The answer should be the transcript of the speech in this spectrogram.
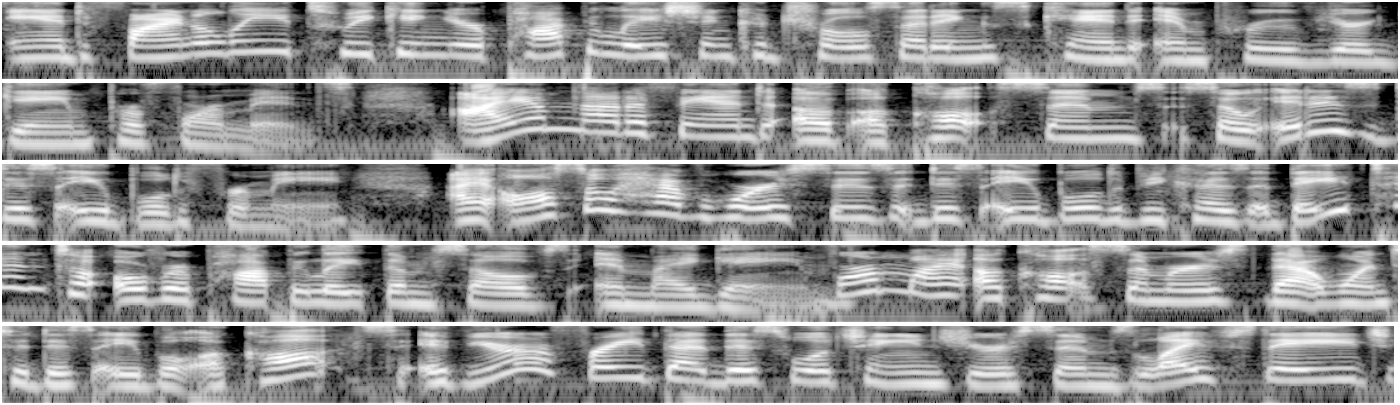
And finally, tweaking your population control settings can improve your game performance. I am not a fan of occult sims, so it is disabled for me. I also have horses disabled because they tend to overpopulate themselves in my game. For my occult simmers that want to disable occults, if you're afraid that this will change your Sims life stage,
